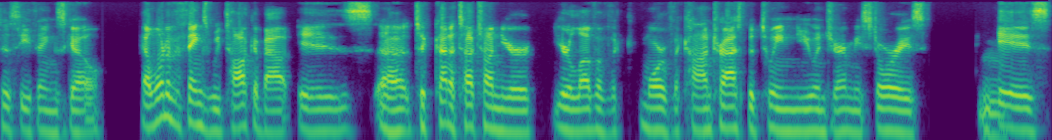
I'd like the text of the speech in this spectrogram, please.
to see things go. And one of the things we talk about is uh, to kind of touch on your your love of the more of the contrast between you and Jeremy's stories mm. is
